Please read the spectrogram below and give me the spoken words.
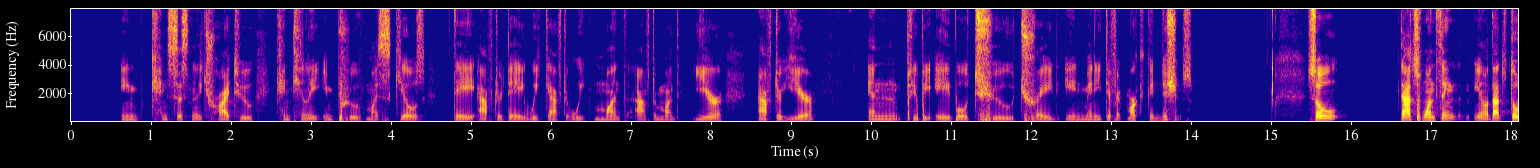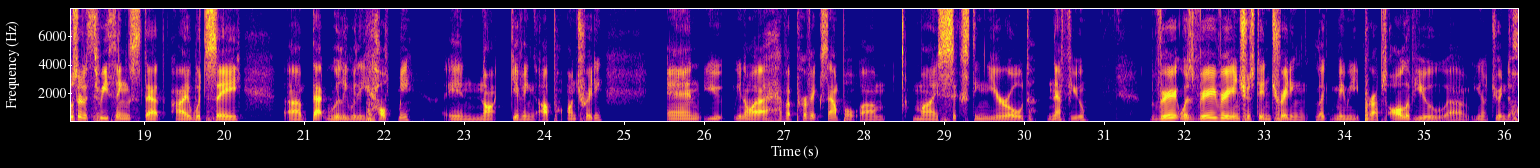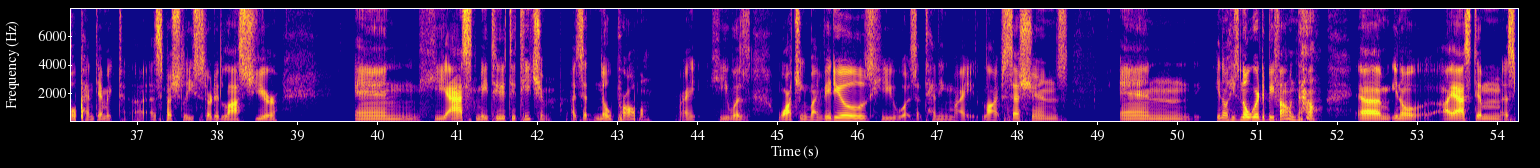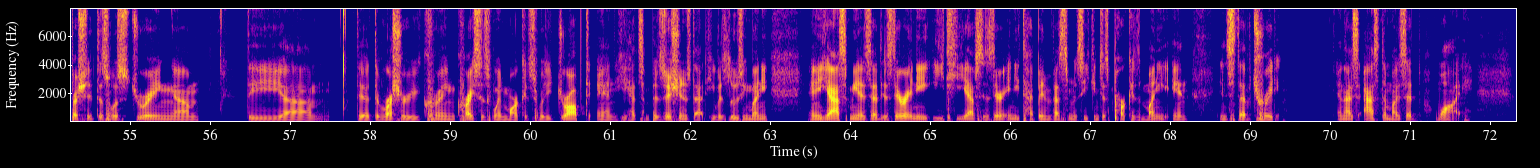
in consistently try to continually improve my skills day after day, week after week, month after month, year after year, and to be able to trade in many different market conditions. So that's one thing, you know, that's those are the three things that I would say um, that really really helped me in not giving up on trading and you you know i have a perfect example um, my 16 year old nephew very was very very interested in trading like maybe perhaps all of you uh, you know during the whole pandemic uh, especially started last year. And he asked me to to teach him. I said no problem right? He was watching my videos. He was attending my live sessions. And you know he's nowhere to be found now. Um, you know, I asked him, especially this was during um, the um, the the Russia Ukraine crisis when markets really dropped, and he had some positions that he was losing money. And he asked me, I said, is there any ETFs? Is there any type of investments he can just park his money in instead of trading? And I asked him, I said, why?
